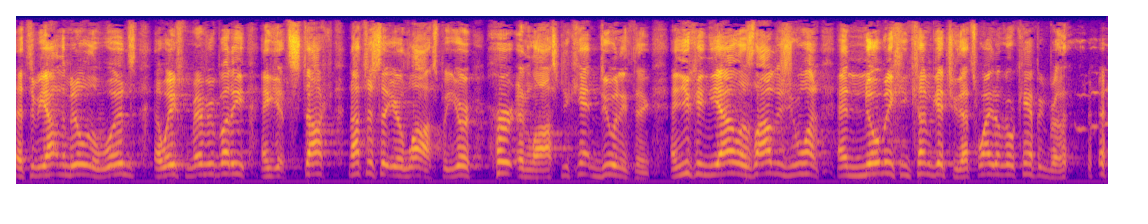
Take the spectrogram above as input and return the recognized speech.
uh, to be out in the middle of the woods, away from everybody, and get stuck. Not just that you're lost, but you're hurt and lost. And You can't do anything. And you can yell as loud as you want, and nobody can come get you. That's why I don't go camping, brother.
